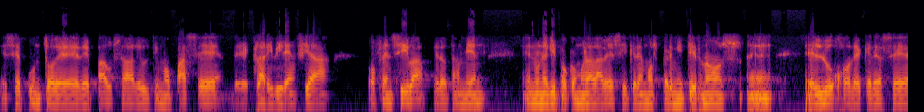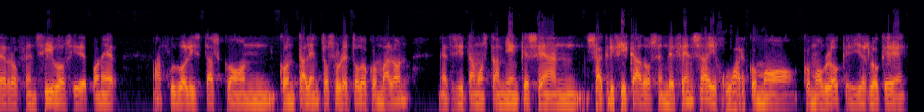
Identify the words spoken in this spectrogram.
ese punto de, de pausa, de último pase, de clarividencia ofensiva, pero también en un equipo como el Alavés si queremos permitirnos eh, el lujo de querer ser ofensivos y de poner a futbolistas con, con talento, sobre todo con balón, necesitamos también que sean sacrificados en defensa y jugar como, como bloque y es lo que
